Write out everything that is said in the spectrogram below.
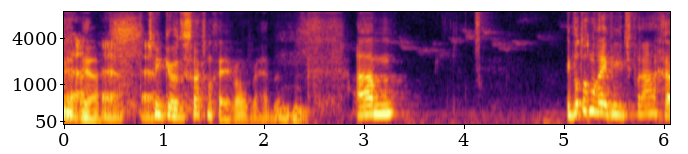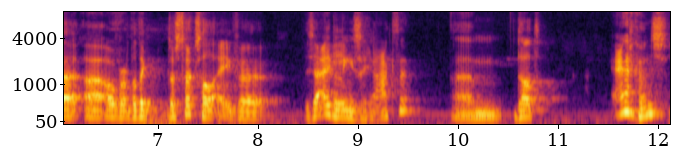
Ja, Misschien kunnen we het er straks nog even over hebben. Ehm, ik wil toch nog even iets vragen eh, over wat ik daar straks al even zijdelings raakte. Ehm, dat ergens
